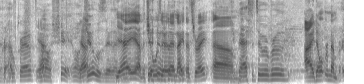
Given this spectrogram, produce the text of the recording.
Hubcraft. Hubcraft? Yeah. Oh, shit. Oh, Yeah. Jill was there that yeah, night. yeah, yeah, The Jill was there that night. That's right. Um, You pass it to her, bro? I don't remember.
